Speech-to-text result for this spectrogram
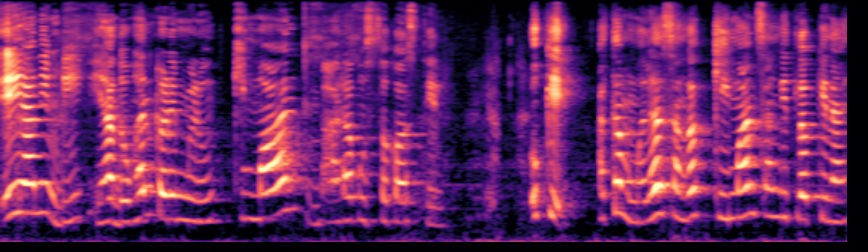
ए आणि बी ह्या दोघांकडे मिळून किमान बारा पुस्तकं असतील. ओके आता मला सांगा किमान सांगितलं की नाही?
